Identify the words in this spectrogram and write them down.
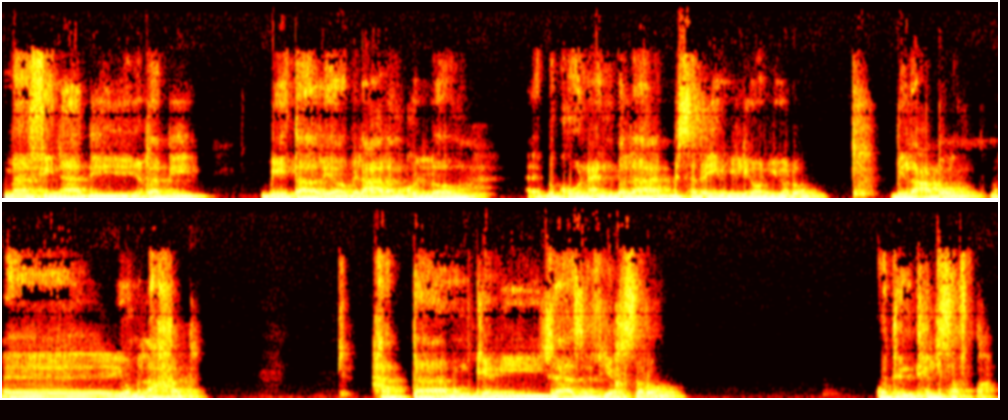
ما في نادي غبي بإيطاليا وبالعالم كله بكون عنده لاعب ب 70 مليون يورو بيلعبه آه، يوم الأحد. حتى ممكن يجازف يخسره وتنتهي الصفقة.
